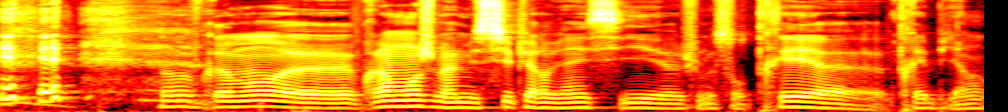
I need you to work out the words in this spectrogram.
Non, vraiment, euh, vraiment, je m'amuse super bien ici, euh, je me sens très, euh, très bien.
